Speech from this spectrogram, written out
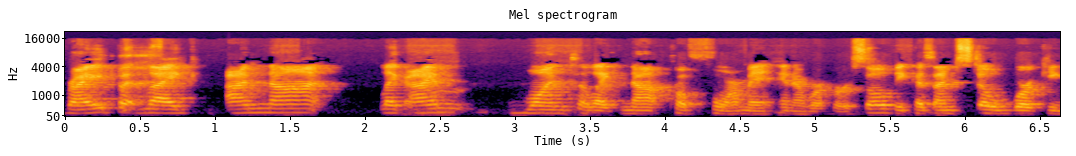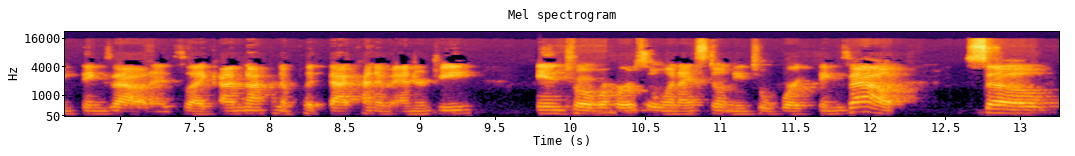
right? But, like, I'm not, like, I'm one to like not perform it in a rehearsal because I'm still working things out. And it's like I'm not going to put that kind of energy into a rehearsal when I still need to work things out. So,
